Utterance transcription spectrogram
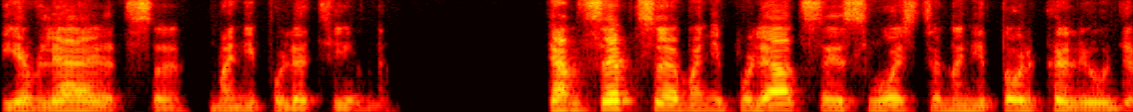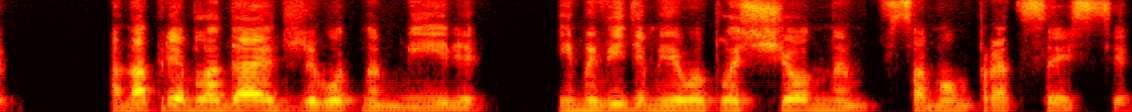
является манипулятивным. Концепция манипуляции свойственна не только людям. Она преобладает в животном мире, и мы видим ее воплощенным в самом процессе,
